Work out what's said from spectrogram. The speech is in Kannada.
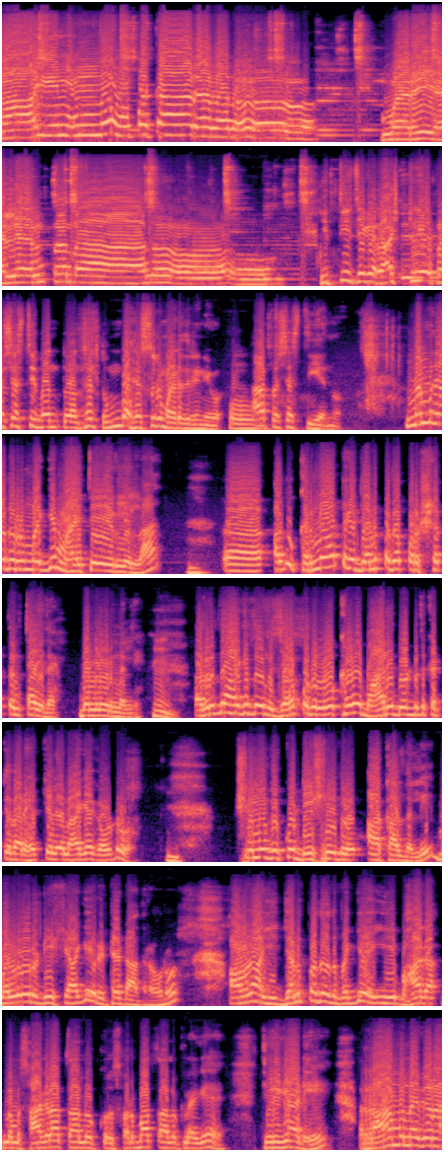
ತಾಯಿ ನಿನ್ನ ಉಪಕಾರವನು ಮರೆಯಲಿ ಅಂತ ನಾನು. ಇತ್ತೀಚೆಗೆ ರಾಷ್ಟ್ರೀಯ ಪ್ರಶಸ್ತಿ ಬಂತು ಅಂತ ಹೇಳಿ ತುಂಬಾ ಹೆಸರು ಮಾಡಿದ್ರಿ ನೀವು. ಆ ಪ್ರಶಸ್ತಿ ಏನು ನಮ್ಗೆ ಅದ್ರ ಬಗ್ಗೆ ಮಾಹಿತಿ ಇರಲಿಲ್ಲ. ಅದು ಕರ್ನಾಟಕ ಜನಪದ ಪರಿಷತ್ ಅಂತ ಇದೆ ಬೆಂಗಳೂರಿನಲ್ಲಿ. ಅದರದ್ದೇ ಆಗಿದ್ದ ಒಂದು ಜನಪದ ಲೋಕವೇ ಭಾರಿ ದೊಡ್ಡದು ಕಟ್ಟಿದ್ದಾರೆ ಹೆಚ್ಚಿನ ಶಿವಮೊಗ್ಗಕ್ಕೂ ಡಿ ಸಿ ಇದ್ರು ಆ ಕಾಲದಲ್ಲಿ. ಮಂಗಳೂರು ಡಿ ಸಿ ಆಗಿ ರಿಟೈರ್ಡ್ ಆದ್ರು ಅವರು. ಅವಾಗ ಈ ಜನಪದದ ಬಗ್ಗೆ ಈ ಭಾಗ ನಮ್ಮ ಸಾಗರ ತಾಲೂಕು ಸೊರಬ ತಾಲೂಕಿನಾಗೆ ತಿರುಗಾಡಿ ರಾಮನಗರ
